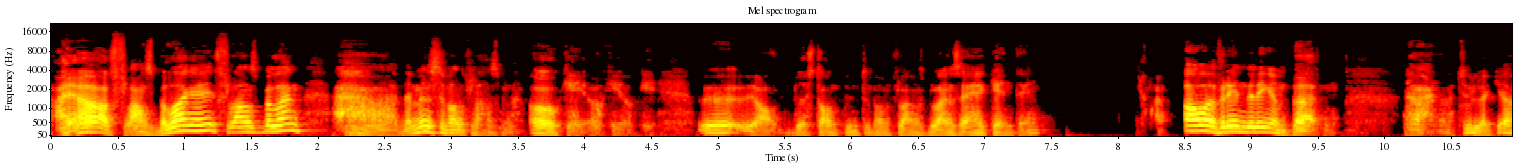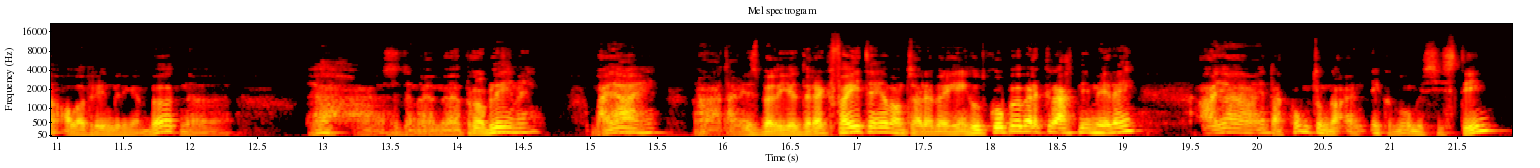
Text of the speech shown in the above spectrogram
ah ja, het Vlaams Belang. Hè. Het Vlaams Belang. Ah, de mensen van het Vlaams Belang. Oké, oké, oké. Eh, ja, de standpunten van het Vlaams Belang zijn gekend. Hè. Alle vreemdelingen buiten. Ja, natuurlijk, ja, alle vreemdelingen buiten. Uh, ja, zitten met, een probleem. Hè. Maar ja, hè. Ah, dan is België direct failliet, hè, want daar hebben we geen goedkope werkkracht niet meer. Hè. Ah ja, dat komt omdat een economisch systeem,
